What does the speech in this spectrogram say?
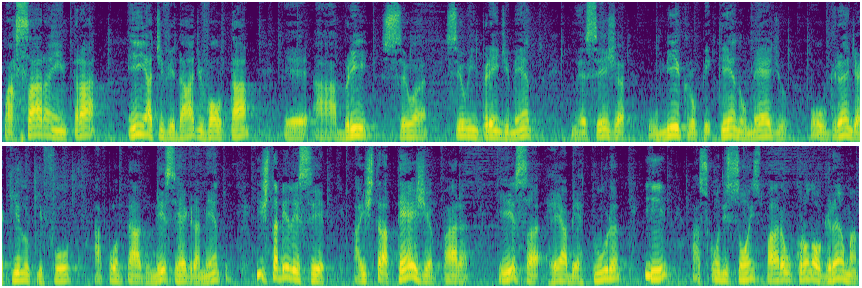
passar a entrar em atividade, voltar é, a abrir seu, seu empreendimento, né, seja o micro, o pequeno, o médio ou o grande, aquilo que for apontado nesse regramento, estabelecer a estratégia para essa reabertura e as condições para o cronograma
